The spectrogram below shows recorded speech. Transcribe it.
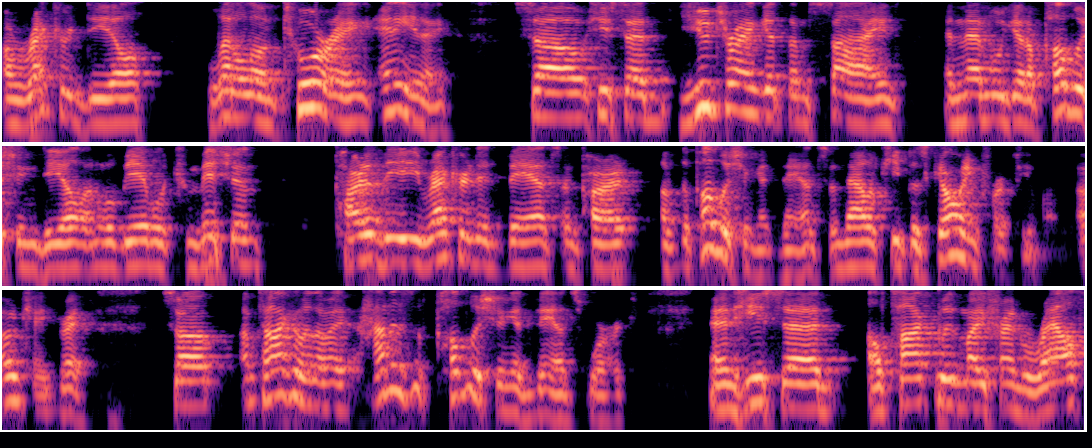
a record deal, let alone touring, anything. So he said, You try and get them signed, and then we'll get a publishing deal and we'll be able to commission part of the record advance and part of the publishing advance, and that'll keep us going for a few months. Okay, great. So I'm talking with him, how does the publishing advance work? And he said, I'll talk with my friend Ralph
